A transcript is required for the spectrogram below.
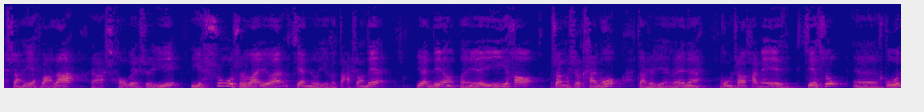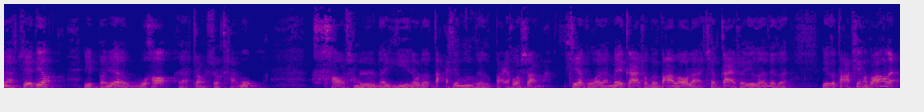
商业发达，是吧？筹备事宜，以数十万元建筑一个大商店。原定本月一号正式开幕，但是因为呢工程还没结束，呃，故呢决定于本月五号呃正式开幕。号称日本一流的大型这个百货商啊，结果呢没盖出个大楼来，却盖出一个这个一个大平房来。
